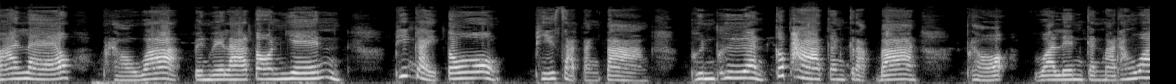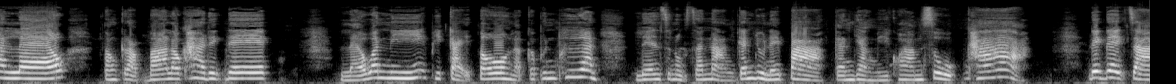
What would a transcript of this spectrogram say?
บ้านแล้ว เพราะว่าเป็นเวลาตอนเย็น พี่ไก่โต้ง พี่สัตว์ต่างๆ เพื่อนๆ ก็พากันกลับบ้าน เพราะว่าเล่นกันมาทั้งวันแล้ว ต้องกลับบ้านแล้วค่ะเด็กๆ แล้ววันนี้พี่ไก่โต้งแล้วก็เพื่อนๆ เล่นสนุกสนานกันอยู่ในป่ากันอย่างมีความสุขค่ะ เด็กๆจ๋า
